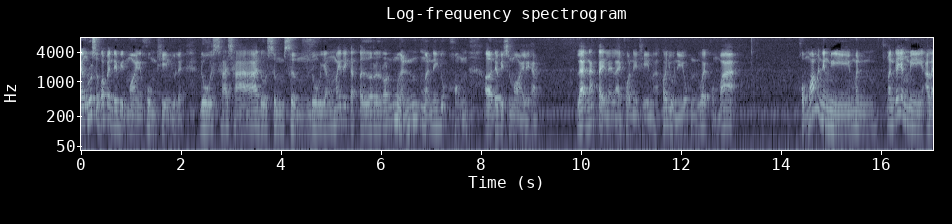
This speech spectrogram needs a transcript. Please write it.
ยังรู้สึกว่าเป็นเดวิดมอยคุมทีมอยู่เลย ดูช้าๆ ดูซึมๆ ดูยังไม่ได้กระตือรือร้นเหมือนเหมือนในยุคของเออเดวิดมอยเลยครับ และนักเตะหลาย ๆ คนในทีมอะก็อยู่ในยุคนั้นด้วย ผมว่า ผมว่ามันยังมีมันมันก็ยังมีอะไร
